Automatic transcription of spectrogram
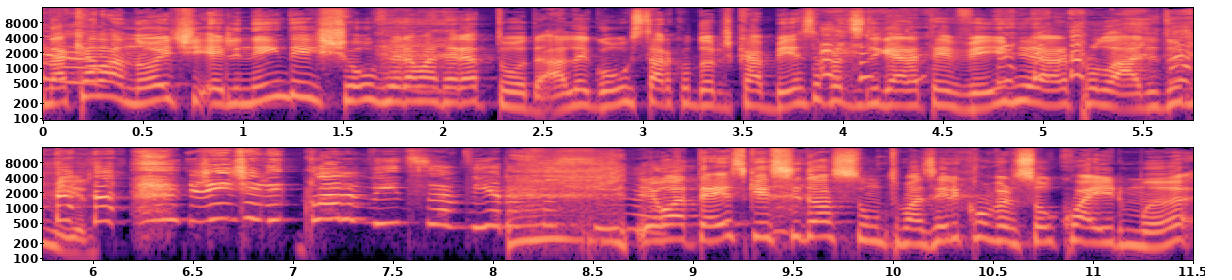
Naquela noite, ele nem deixou ver a matéria toda. Alegou estar com dor de cabeça para desligar a TV e virar pro lado e dormir. Gente, ele claramente sabia, não é possível. Eu até esqueci do assunto, mas ele conversou com a irmã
